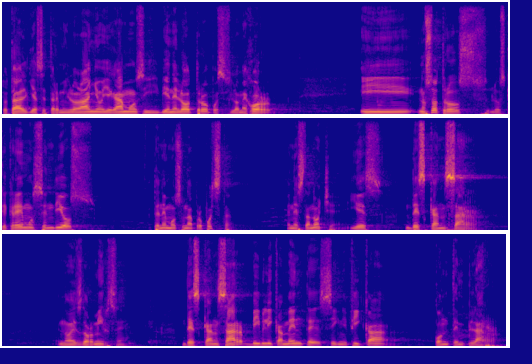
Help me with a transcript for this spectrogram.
Total, ya se terminó el año, llegamos y viene el otro, pues lo mejor y nosotros, los que creemos en Dios, tenemos una propuesta en esta noche y es descansar, no es dormirse. Descansar bíblicamente significa contemplar.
